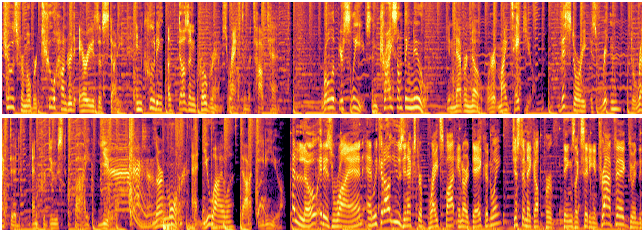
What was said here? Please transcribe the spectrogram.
Choose from over 200 areas of study, including a dozen programs ranked in the top 10. Roll up your sleeves and try something new. You never know where it might take you. This story is written, directed, and produced by you. Learn more at uiowa.edu. Hello, it is Ryan, and we could all use an extra bright spot in our day, couldn't we? Just to make up for things like sitting in traffic, doing the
